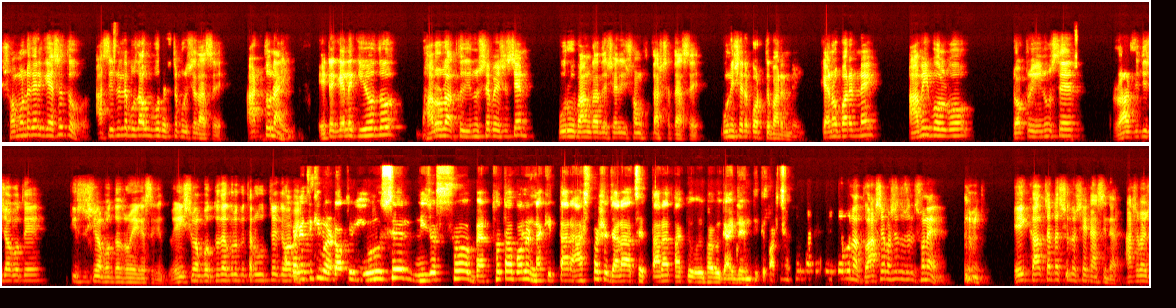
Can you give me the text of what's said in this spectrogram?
সমন্বয়কারী গেছে তো। আশি মিনিটে বোঝা উপদেষ্টা পরিষদ আছে। আর তো নাই। এটা গেলে কি হতো? ভালো লাগতো। জিনিস হিসেবে এসেছেন পুরো বাংলাদেশের এই সংস্থা তার সাথে আছে। উনি সেটা করতে পারেন নাই। কেন পারেন নাই? আমি বলব ডক্টর ইনুসের রাজনীতি জগতে কিছু সীমাবদ্ধতা রয়ে গেছে কিন্তু। এই সীমাবদ্ধতাগুলোকে তার উত্তর দিতে হবে কাছে কি মনে ডক্টর ইউনুসের নিজস্ব ব্যর্থতা বলেন নাকি তার আশপাশে যারা আছে তারা তাকে ওইভাবে গাইডলাইন দিতে পারছে দেবো না তো। আশেপাশে তো শোনেন এই কালচারটা ছিল শেখ হাসিনার। আশেপাশে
